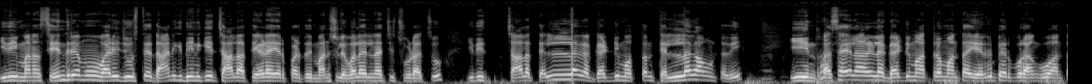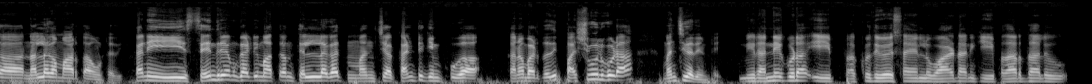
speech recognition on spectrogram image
ఇది మనం సేంద్రియము వరి చూస్తే దానికి దీనికి చాలా తేడా ఏర్పడుతుంది. మనుషులు ఎవరైనా నచ్చి చూడొచ్చు. ఇది చాలా తెల్లగా గడ్డి మొత్తం తెల్లగా ఉంటుంది. ఈ రసాయనాలైన గడ్డి మాత్రం అంతా ఎర్రపెరుపు రంగు అంత నల్లగా మారుతూ ఉంటుంది. కానీ ఈ సేంద్రియం గడ్డి మాత్రం తెల్లగా మంచిగా కంటికి ఇంపుగా కనబడుతుంది. పశువులు కూడా మంచిగా తింటాయి. మీరు అన్నీ కూడా ఈ ప్రకృతి వ్యవసాయంలో వాడడానికి పదార్థాలు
